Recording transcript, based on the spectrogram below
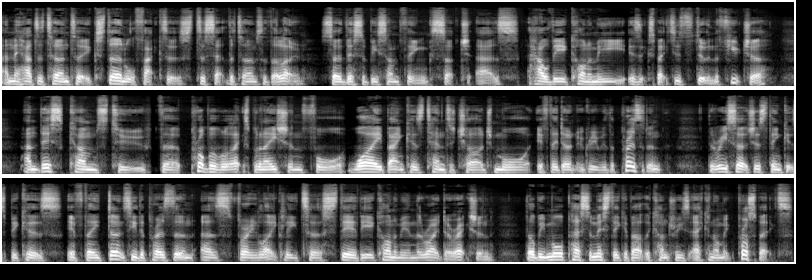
and they had to turn to external factors to set the terms of the loan. So, this would be something such as how the economy is expected to do in the future, and this comes to the probable explanation for why bankers tend to charge more if they don't agree with the president. The researchers think it's because if they don't see the president as very likely to steer the economy in the right direction, they'll be more pessimistic about the country's economic prospects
